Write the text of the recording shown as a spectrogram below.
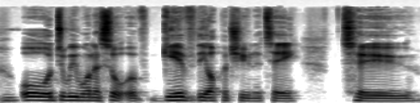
mm. or do we want to sort of give the opportunity to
